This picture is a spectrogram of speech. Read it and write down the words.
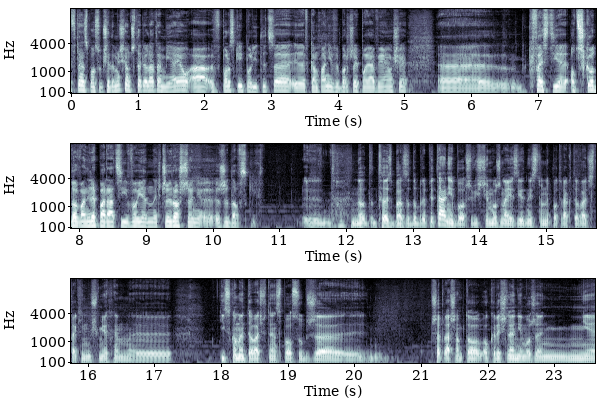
w ten sposób, 74 lata mijają, a w polskiej polityce w kampanii wyborczej pojawiają się e, odszkodowań, reparacji wojennych czy roszczeń e, żydowskich. Y, No, to, jest bardzo dobre pytanie, bo oczywiście można je z jednej strony potraktować z takim uśmiechem yy, i skomentować w ten sposób, że yy, przepraszam, to określenie może nie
